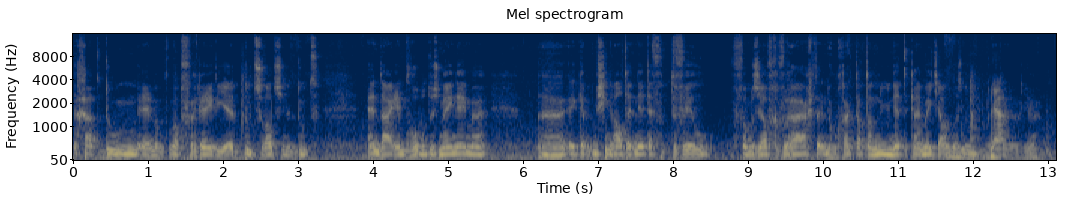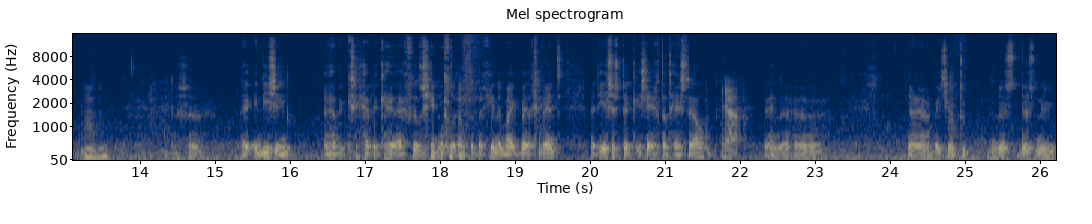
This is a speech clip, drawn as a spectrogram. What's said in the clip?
gaat doen en wat voor reden je het doet zoals je het doet. En daarin bijvoorbeeld dus meenemen, ik heb het misschien altijd net even te veel van mezelf gevraagd en hoe ga ik dat dan nu net een klein beetje anders doen? Dat, Ja. ja. Mhm. Dus in die zin heb ik, heb ik heel erg veel zin om eraan te beginnen, maar ik ben gewend, het eerste stuk is echt dat herstel. Ja. En eh, eh, nou ja, weet je, to- dus, dus nu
